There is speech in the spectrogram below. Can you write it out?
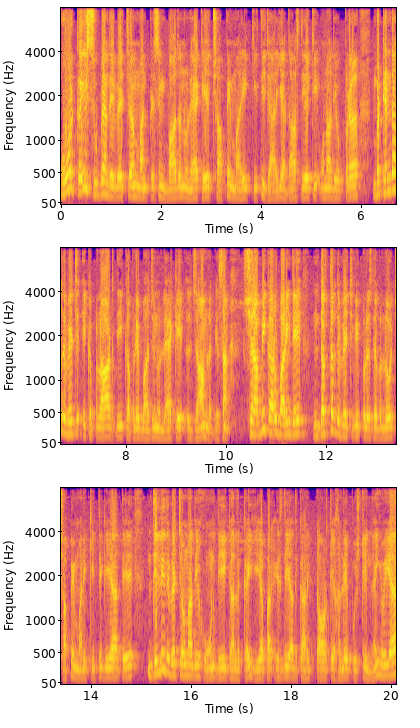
ਹੋਰ ਕਈ ਸੂਬਿਆਂ ਦੇ ਵਿੱਚ ਮਨਪ੍ਰੀਤ ਸਿੰਘ ਬਾਦਲ ਨੂੰ ਲੈ ਕੇ ਛਾਪੇਮਾਰੀ ਕੀਤੀ ਜਾ ਰਹੀ ਹੈ। ਦੱਸ ਦਈਏ ਕਿ ਉਹਨਾਂ ਦੇ ਉੱਪਰ ਬਠਿੰਡਾ ਦੇ ਵਿੱਚ ਇੱਕ ਪਲਾਟ ਦੀ ਕਪਲੇਬਾਜ਼ੀ ਨੂੰ ਲੈ ਕੇ ਇਲਜ਼ਾਮ ਲੱਗੇ ਸਨ। ਸ਼ਰਾਬੀ ਕਾਰੋਬਾਰੀ ਦੇ ਦਫ਼ਤਰ ਦੇ ਵਿੱਚ ਵੀ ਪੁਲਿਸ ਦੇ ਵੱਲੋਂ ਛਾਪੇਮਾਰੀ ਕੀਤੀ ਗਈ ਹੈ ਤੇ ਦਿੱਲੀ ਦੇ ਵਿੱਚ ਉਹਨਾਂ ਦੀ ਹੋਣ ਦੀ ਗੱਲ ਕਹੀ ਗਈ ਹੈ, ਪਰ ਇਸ ਦੀ ਅਧਿਕਾਰਿਕ ਤੌਰ ਤੇ ਹਲੇ ਪੁਸ਼ਟੀ ਨਹੀਂ ਹੋਈ ਹੈ।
